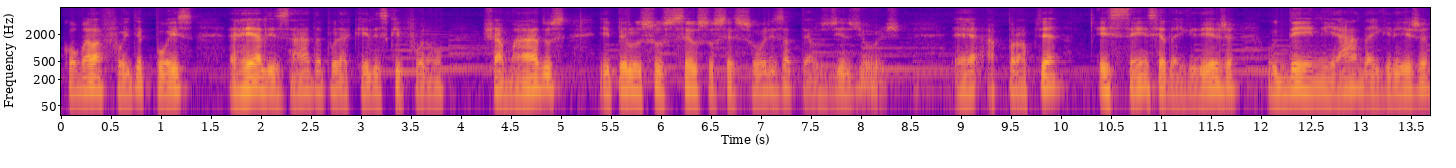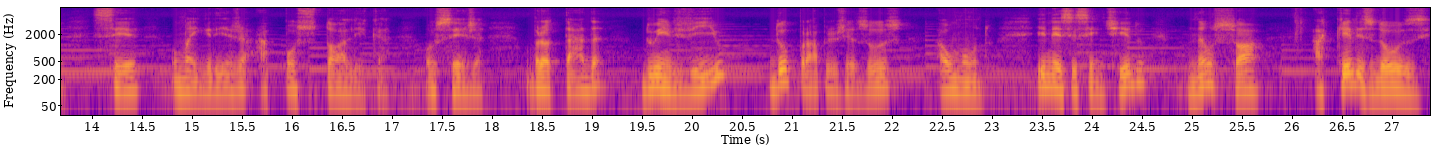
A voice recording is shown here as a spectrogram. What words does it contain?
como ela foi depois realizada por aqueles que foram chamados e pelos seus sucessores até os dias de hoje. É a própria essência da igreja, o DNA da igreja ser uma igreja apostólica, ou seja, brotada do envio do próprio Jesus ao mundo. E nesse sentido, não só aqueles doze,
